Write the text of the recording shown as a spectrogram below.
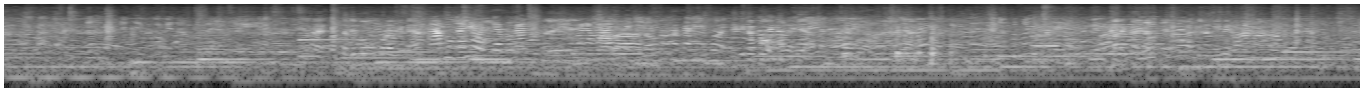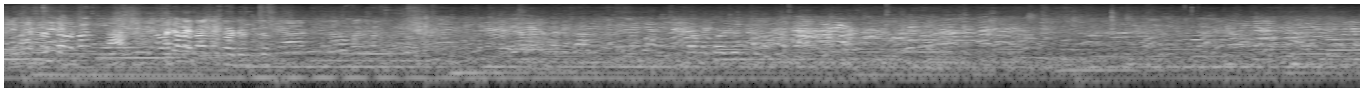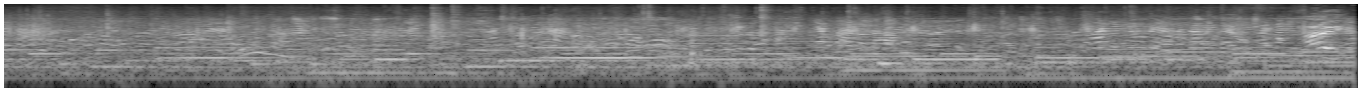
tadi mo mura gini ha? Ako kayo, hindi mo kan. Hindi mo na maayo sa talibot. Hindi ka po, ano niya? Ayan. Balik kayo, atin ang init. Ada may bagong cordon blue? May cordon blue. I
